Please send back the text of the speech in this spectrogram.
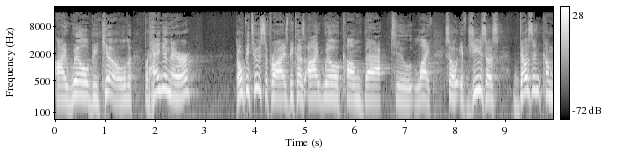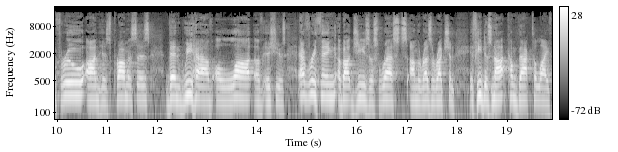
I will be killed, but hang in there. Don't be too surprised because I will come back to life. So if Jesus doesn't come through on his promises, then we have a lot of issues. Everything about Jesus rests on the resurrection. If he does not come back to life,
